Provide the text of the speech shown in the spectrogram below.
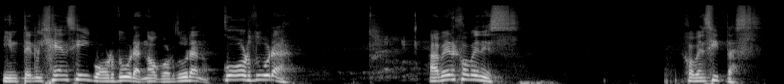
inteligencia y gordura. No, gordura no, cordura. A ver, jóvenes, jovencitas,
